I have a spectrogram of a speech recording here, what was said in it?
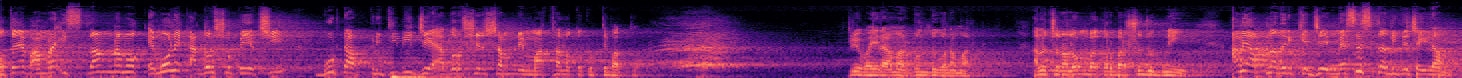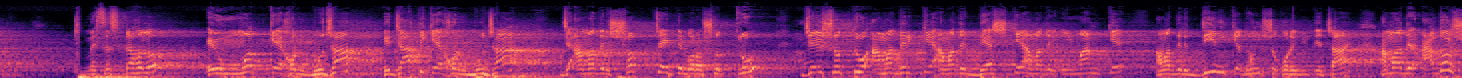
অতএব আমরা ইসলাম নামক এমন এক আদর্শ পেয়েছি, গোটা পৃথিবী যে আদর্শের সামনে মাথা নত করতে বাধ্য। প্রিয় ভাইরা আমার বন্ধুগণ, আমার, আলোচনা লম্বা করবার সুযোগ নেই। আমি আপনাদেরকে যে মেসেজটা দিতে চাইলাম, মেসেজটা হলো, এই উম্মতকে এখন বুঝা, এই জাতিকে এখন বুঝা যে আমাদের সবচাইতে বড় শত্রু যেই শত্রু আমাদেরকে, আমাদের দেশকে, আমাদের ইমানকে আমাদের দিনকে ধ্বংস করে দিতে চায়, আমাদের আদর্শ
